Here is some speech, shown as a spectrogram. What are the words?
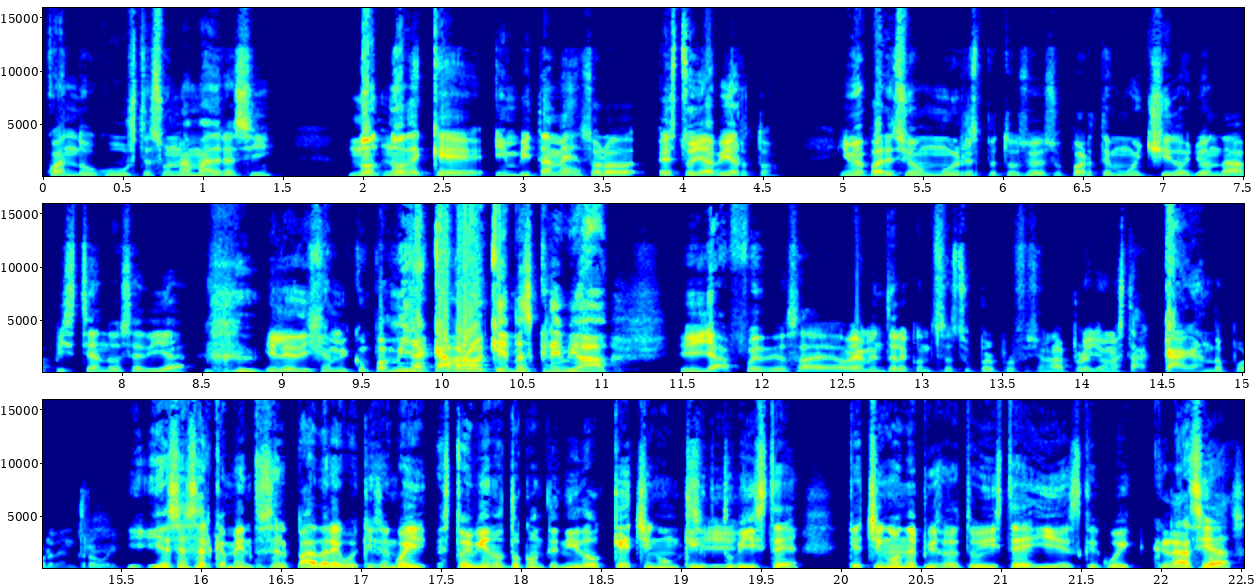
cuando gustes, una madre así. No, no de que invítame, solo estoy abierto. Y me pareció muy respetuoso de su parte, muy chido. Yo andaba pisteando ese día y le dije a mi compa, mira cabrón, que me escribió. Y ya fue, o sea, obviamente le contesté súper profesional, pero yo me estaba cagando por dentro, güey. Y, y ese acercamiento es el padre, güey, que dicen, güey, estoy viendo tu contenido, qué chingón clip Sí. tuviste, qué chingón episodio tuviste, y es que, güey, gracias,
